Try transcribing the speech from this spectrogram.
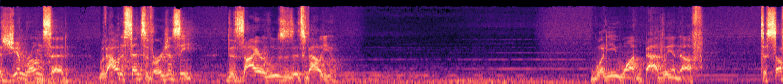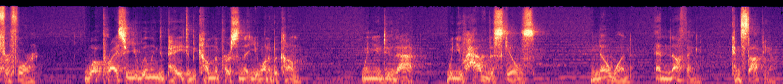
As Jim Rohn said, without a sense of urgency, desire loses its value. What do you want badly enough to suffer for? What price are you willing to pay to become the person that you want to become? When you do that, when you have the skills, no one and nothing can stop you.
